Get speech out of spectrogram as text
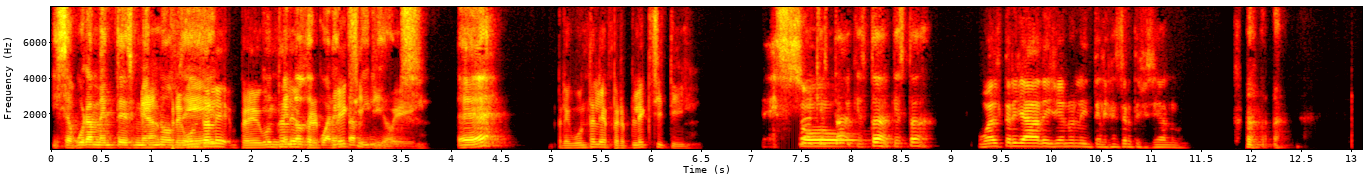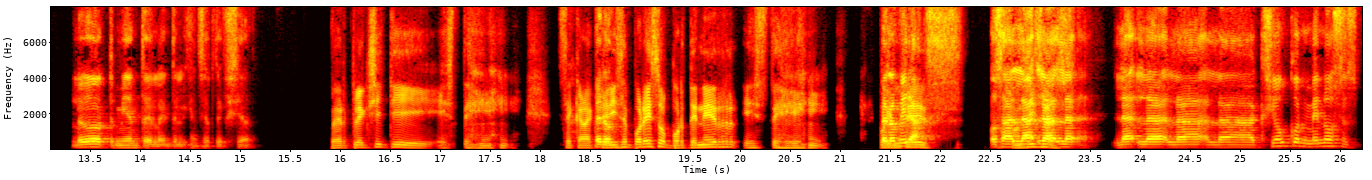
y seguramente es Mira, menos pregúntale, de, pregúntale a menos de 40 Perplexity, billions. güey. ¿Eh? Pregúntale a Perplexity. Ah, Aquí Eso. está, aquí está, aquí está. Walter ya de lleno en la inteligencia artificial, güey. Luego te miente la inteligencia artificial. Perplexity, este, se caracteriza por eso, por tener, este, Pero mira, O sea, la, la, la, la, acción con menos,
